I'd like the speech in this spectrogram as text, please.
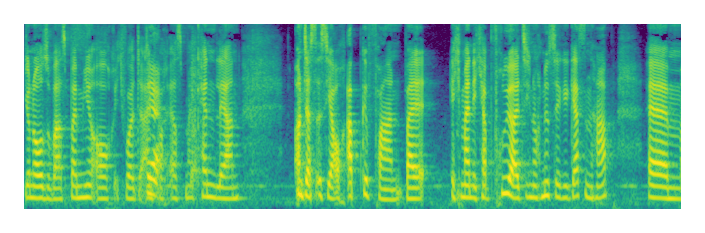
Genauso war es bei mir auch. Ich wollte einfach ja. erstmal kennenlernen. Und das ist ja auch abgefahren, weil ich meine, ich habe früher, als ich noch Nüsse gegessen habe, ähm,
